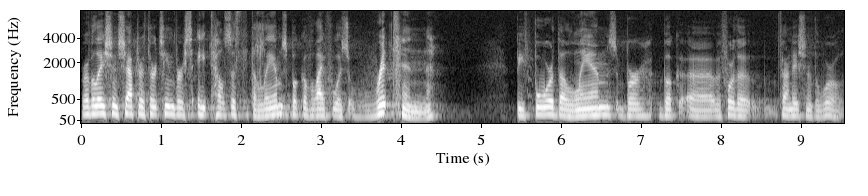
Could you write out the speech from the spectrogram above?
Revelation chapter 13, verse 8 tells us that the Lamb's book of life was written before the Lamb's book, uh, before the foundation of the world.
